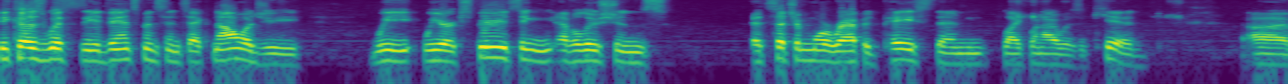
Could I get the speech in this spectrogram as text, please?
because with the advancements in technology, we we are experiencing evolutions at such a more rapid pace than like when I was a kid. Uh,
